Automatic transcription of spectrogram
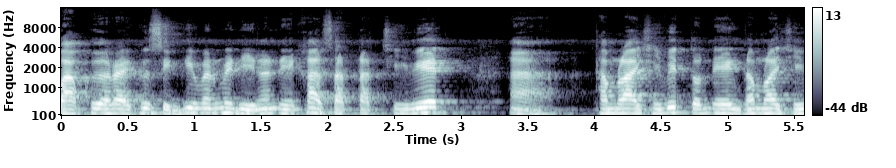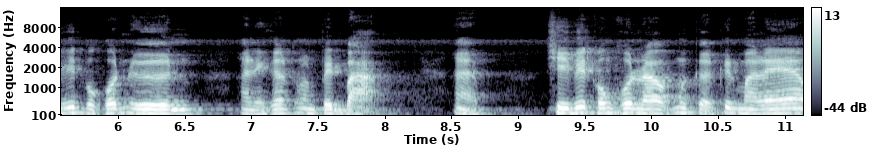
บาปคืออะไรคือสิ่งที่มันไม่ดีนั่นเองฆ่าสัตว์ตัดชีวิตอ่าทำลายชีวิตตนเองทำลายชีวิตบุคคลอื่น อันนี้ก็มันเป็นบาปชีวิตของคนเราเมื่อเกิดขึ้นมาแล้ว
